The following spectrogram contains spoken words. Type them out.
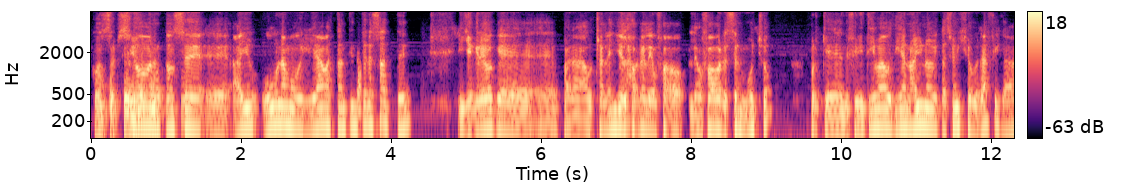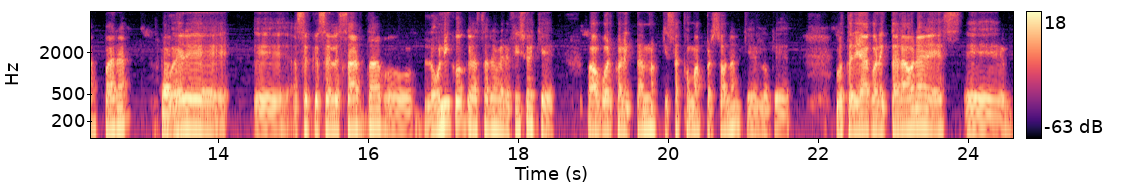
Concepción, entonces eh, hay una movilidad bastante interesante y que creo que eh, para Australia ahora le va, le va a favorecer mucho, porque en definitiva hoy día no hay una ubicación geográfica para poder hacer crecer la startup. O, lo único que va a estar en beneficio es que vamos a poder conectarnos quizás con más personas, que es lo que me gustaría conectar ahora, es eh,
